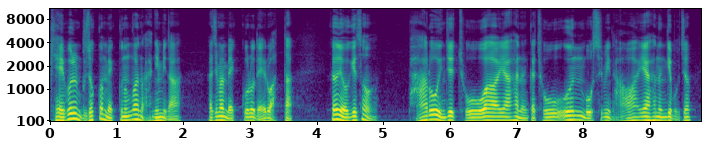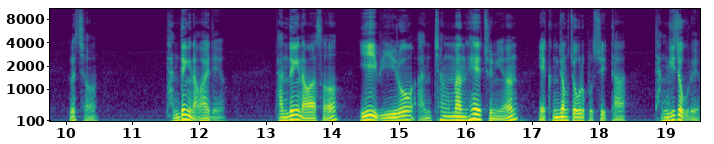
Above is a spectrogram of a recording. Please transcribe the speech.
갭을 무조건 메꾸는 건 아닙니다. 하지만 매꾸로 내려왔다. 그럼 여기서 바로 이제 좋아야 하는, 그러니까 좋은 모습이 나와야 하는 게 뭐죠? 그렇죠. 반등이 나와야 돼요. 반등이 나와서 이 위로 안착만 해주면 예, 긍정적으로 볼 수 있다. 단기적으로요.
